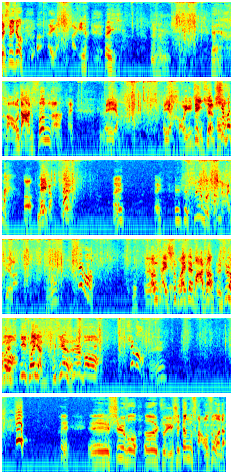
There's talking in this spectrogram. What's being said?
呃，师兄，哎呀，哎呀，哎呀，嗯，哎，好大的风啊！哎，哎呀，哎呀，好一阵旋风、啊！师傅呢？哦，那边。哎，哎，哎，这师傅上哪去了？嗯师傅，刚才师傅还在马上，师傅一转眼不见了。师傅，师傅，哼，呃，师傅，呃，准是灯草做的，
